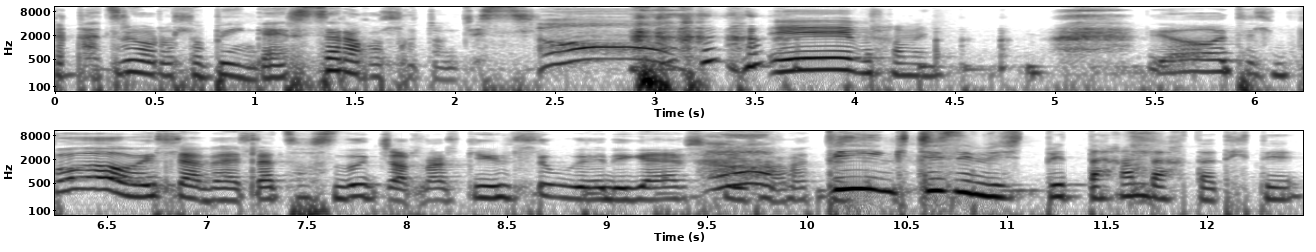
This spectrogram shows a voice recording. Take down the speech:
тэг газрын оруулаа би ингээд арьсаар агуулгаж унж ирсэн. Ээ бурх минь. Йоо телефон уйлаа байла цуснууд жолоод гэрлүүгээ нэг аимшиг хийж хараад. Би ингэжсэн юм биш би дархан дахтаа тэгтээ.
